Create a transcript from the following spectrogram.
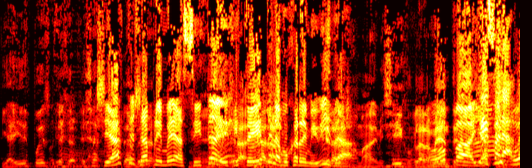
Y ahí después... Esa, esa- Llegaste la ya a primera cita y dijiste, "Esta es la mujer de mi vida". Era la mamá de mis hijos, claramente. Opa, y ¿Qué, así fue.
